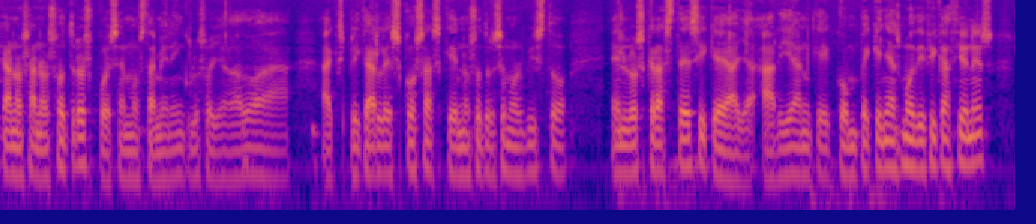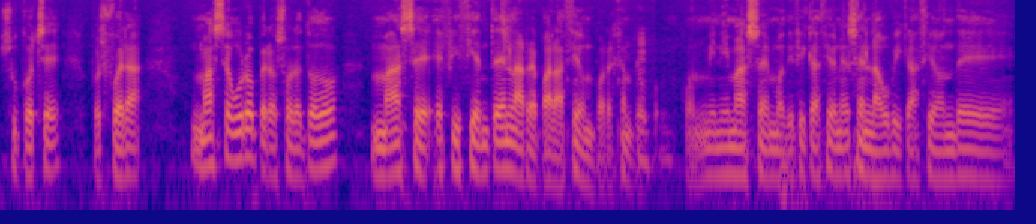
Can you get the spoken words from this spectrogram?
cercanos a nosotros, pues hemos también incluso llegado a, explicarles cosas que nosotros hemos visto en los crash y que harían que con pequeñas modificaciones su coche pues fuera más seguro, pero sobre todo más eh, eficiente en la reparación, por ejemplo, con mínimas eh, modificaciones en la ubicación de,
